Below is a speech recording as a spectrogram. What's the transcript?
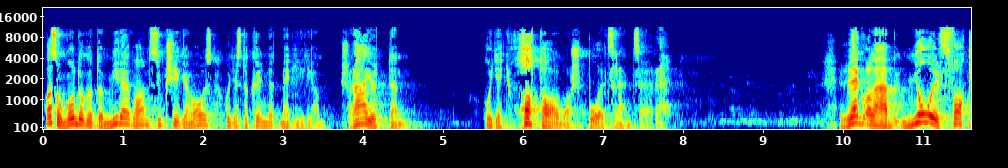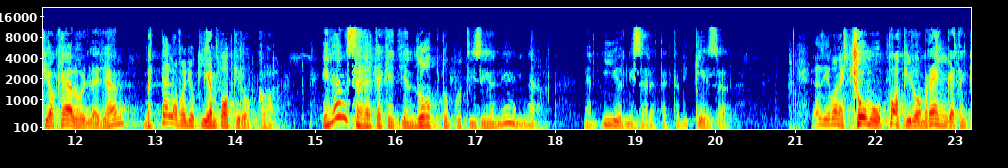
Azon gondolkodtam, mire van szükségem ahhoz, hogy ezt a könyvet megírjam. És rájöttem, hogy egy hatalmas polcrendszerre. Legalább nyolc fakja kell, hogy legyen, mert tele vagyok ilyen papírokkal. Én nem szeretek egy ilyen laptopot izélni, nem, nem. Nem, írni szeretek, tehát kézzel. Ezért van egy csomó papírom, rengeteg,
